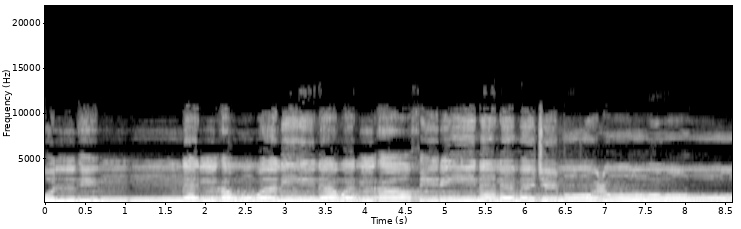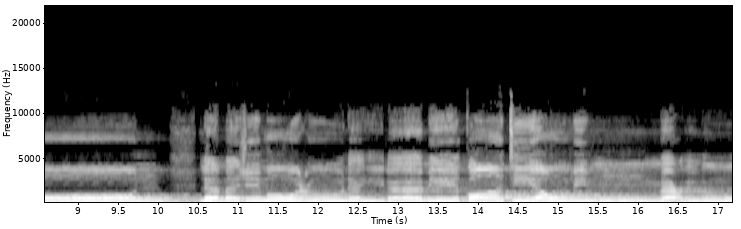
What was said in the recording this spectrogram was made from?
قل إن الأولين والآخرين لمجموعون لمجموعون إلى ميقات يوم معلوم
